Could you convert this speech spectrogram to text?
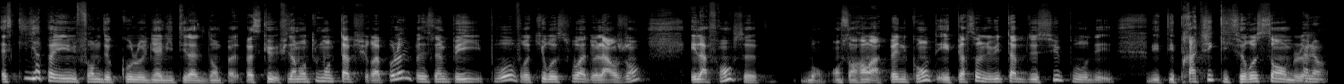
est-ce qu'il n'y a pas une forme de colonialité là-dedans? Parce que finalement, tout le monde tape sur la Pologne, parce que c'est un pays pauvre qui reçoit de l'argent, et la France, euh, bon, on s'en rend à peine compte, et personne ne lui tape dessus pour des, pratiques qui se ressemblent. Alors,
